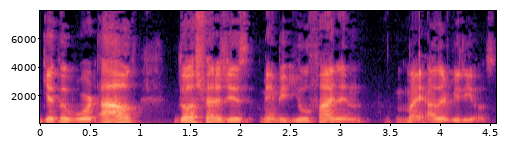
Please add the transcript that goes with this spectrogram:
get the word out. Those strategies maybe you'll find in my other videos.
